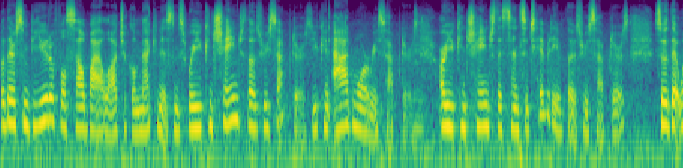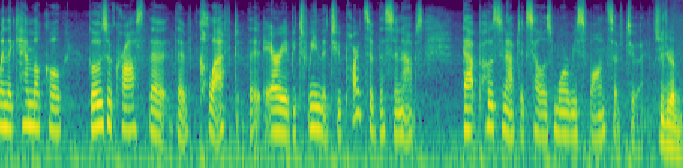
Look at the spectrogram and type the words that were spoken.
Well, there's some beautiful cell biological mechanisms where you can change those receptors. You can add more receptors, mm. or you can change the sensitivity of those receptors so that when the chemical goes across the, the cleft, the area between the two parts of the synapse, that postsynaptic cell is more responsive to it. So you can have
